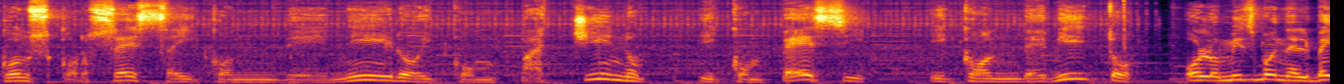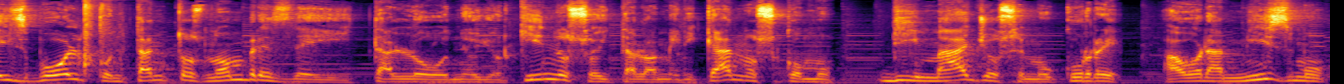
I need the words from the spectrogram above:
con Scorsese y con De Niro y con Pacino y con Pesci y con De Vito, o lo mismo en el béisbol con tantos nombres de italo-neoyorquinos o italoamericanos como Di Mayo se me ocurre ahora mismo,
